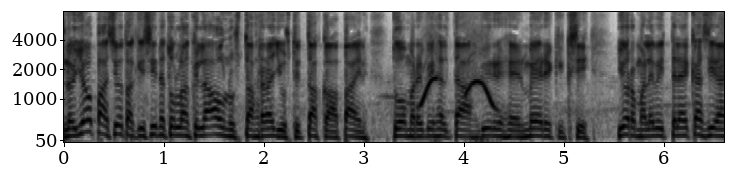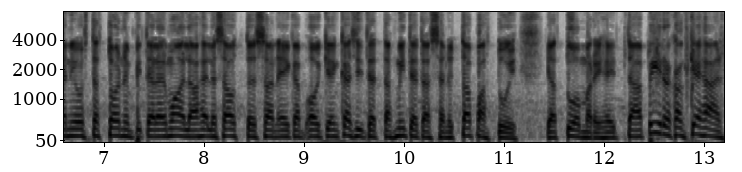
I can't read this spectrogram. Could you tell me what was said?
No jopas jotakin, siinä tullaan kyllä Aunusta rajusti takapäin. Tuomari viheltää virheen merkiksi. Jorma levittelee käsiään, joista toinen pitelee mailaa hellessä otteessaan, eikä oikein käsitettä, mitä tässä nyt tapahtui. Ja tuomari heittää piirakan kehään.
